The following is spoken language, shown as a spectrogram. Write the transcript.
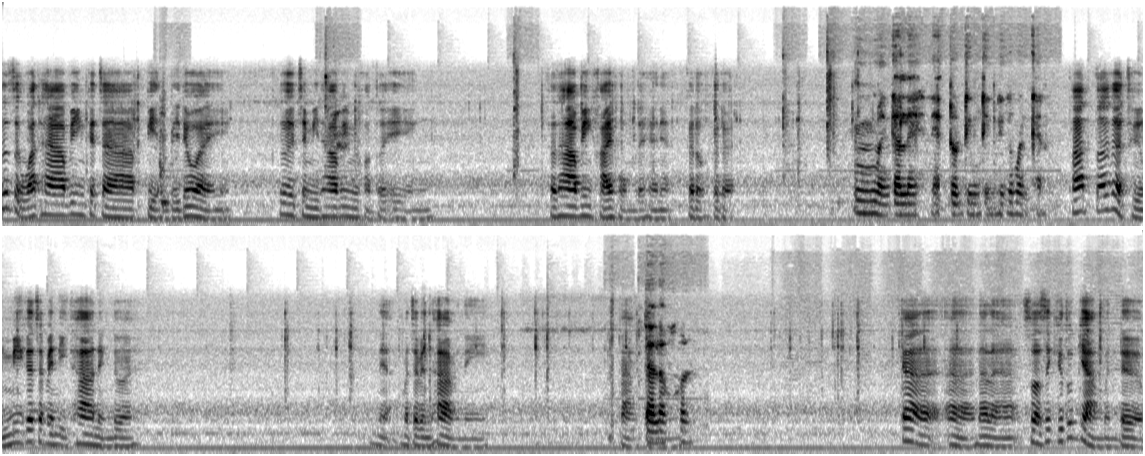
รู้สึกว่าท่าวิ่งก็จะเปลี่ยนไปด้วย คือจะมีท่าวิ่งเป็นของตัวเอง ถ้าท่าวิ่งคล้ายผมเลยฮะเนี่ยกระโดดกระโดดอืมเหมือนกันเลยเนี่ยโดดดึงดึงนี่ก็เหมือนกัน ถ้าถ้าเกิดถือมีดก็จะเป็นอีกท่าหนึ่งด้วย เนี่ยมันจะเป็นท่าแบบนี้ต่างกันแต่ละคน ก็อ่านั่นแหละฮะส่วนสกิลทุกอย่างเหมือนเดิม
